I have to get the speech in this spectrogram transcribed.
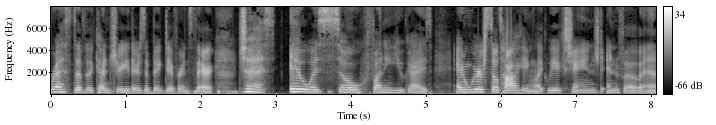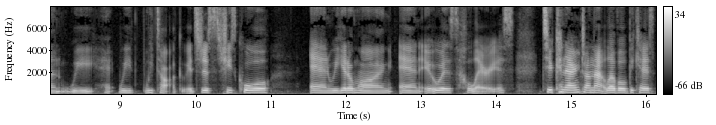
rest of the country. There's a big difference there. Just it was so funny, you guys. And we're still talking. Like we exchanged info and we we we talk. It's just she's cool and we get along and it was hilarious to connect on that level because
